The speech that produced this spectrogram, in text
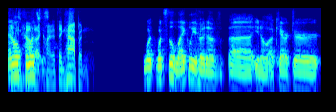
And you also can have that kind of thing happen. What what's the likelihood of uh you know a character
